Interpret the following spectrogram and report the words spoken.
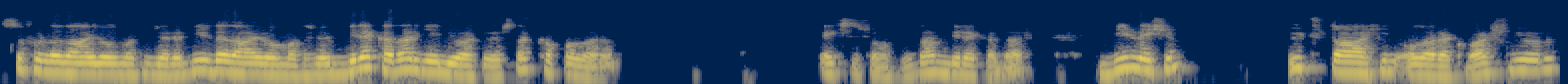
Sıfırda dahil olmak üzere, birde dahil olmak üzere bire kadar geliyor arkadaşlar kapalı aralık. Eksi sonsuzdan bire kadar. Birleşim 3 dahil olarak başlıyoruz.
